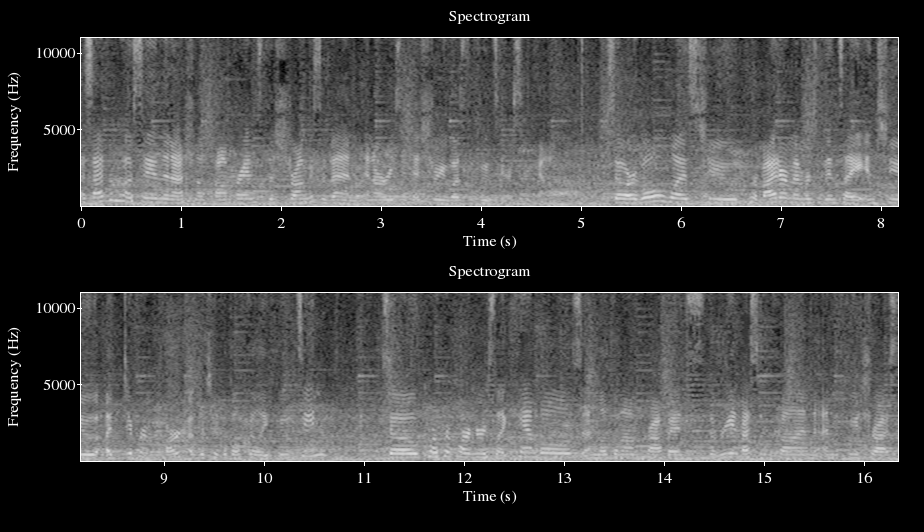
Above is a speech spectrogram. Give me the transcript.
Aside from hosting the national conference, the strongest event in our recent history was the food scarcity panel. So our goal was to provide our members with insight into a different part of the typical Philly food scene so corporate partners like Campbell's and local nonprofits, the Reinvestment Fund, and the Food Trust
